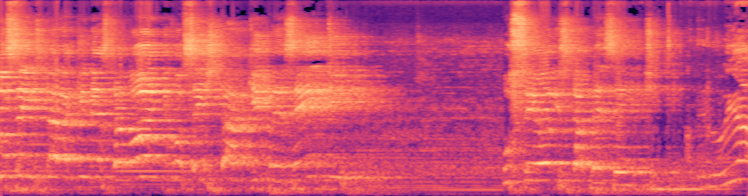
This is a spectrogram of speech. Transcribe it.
você está aqui nesta noite, você está aqui presente. O Senhor está presente. Aleluia.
